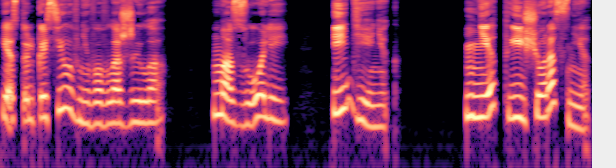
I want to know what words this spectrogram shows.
Я столько сил в него вложила. Мозолей и денег. Нет и еще раз нет.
